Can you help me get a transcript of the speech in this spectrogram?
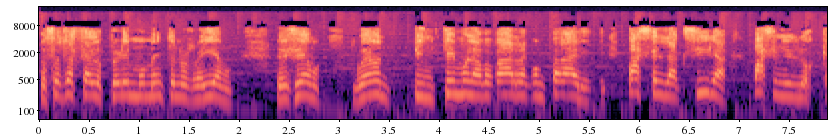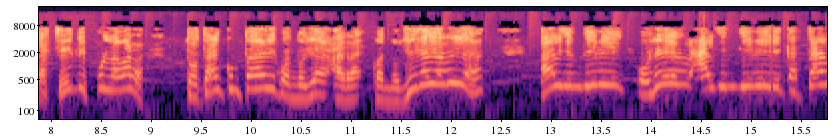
Nosotros hasta los peores momentos nos reíamos. Le decíamos, weón, pintemos la barra, compadre, pasen la axila, pasen los cachetes por la barra, Total, compadre, cuando ya cuando llega de arriba, alguien debe oler, alguien debe captar,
